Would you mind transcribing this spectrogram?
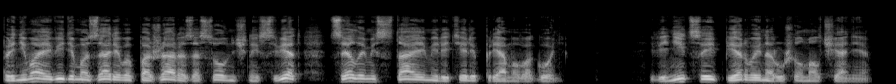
принимая, видимо, зарево пожара за солнечный свет, целыми стаями летели прямо в огонь. Вениций первый нарушил молчание.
